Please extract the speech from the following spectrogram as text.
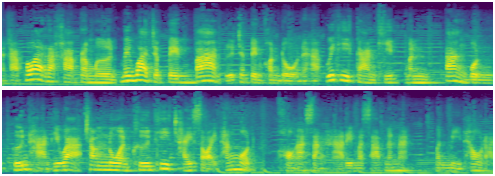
นะครับ เพราะว่าราคาประเมินไม่ว่าจะเป็นบ้านหรือจะเป็นคอนโดนะครับวิธีการคิดมันตั้งบนพื้นฐานที่ว่าจำนวนพื้นที่ใช้สอยทั้งหมดของอสังหาริมทรัพย์นั้นน่ะมันมีเท่าไหร่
